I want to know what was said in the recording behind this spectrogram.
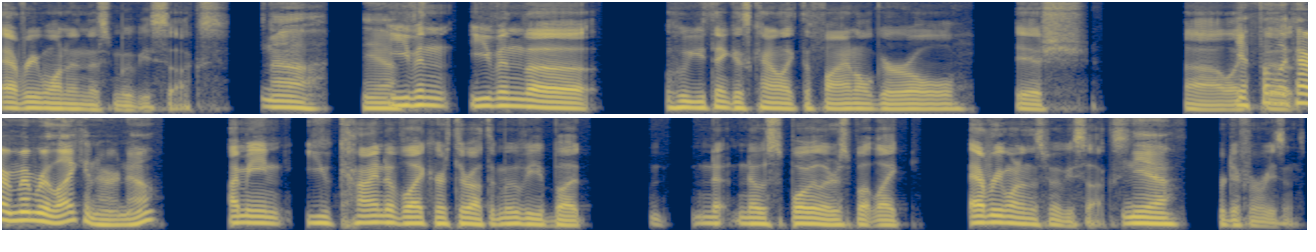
everyone in this movie sucks No, yeah. even even the who you think is kind of like the final girl ish uh like yeah, I felt the- like I remember liking her. No, I mean, you kind of like her throughout the movie, but n- no spoilers. But like everyone in this movie sucks. Yeah. for different reasons.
